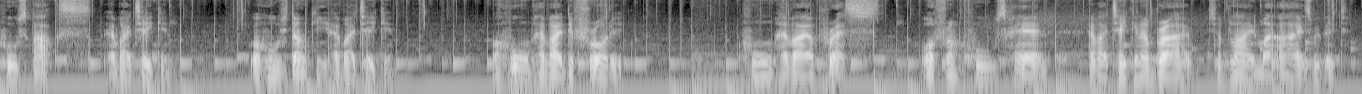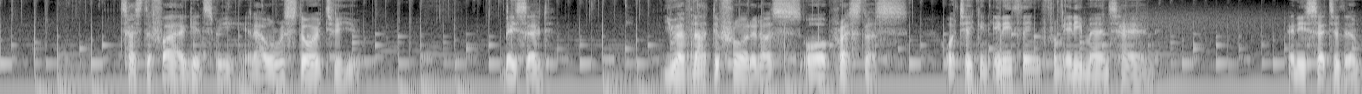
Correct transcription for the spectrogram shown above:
Whose ox have I taken? Or whose donkey have I taken? Or whom have I defrauded? Whom have I oppressed? Or from whose hand have I taken a bribe to blind my eyes with it? Testify against me, and I will restore it to you. They said, You have not defrauded us, or oppressed us, or taken anything from any man's hand. And he said to them,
